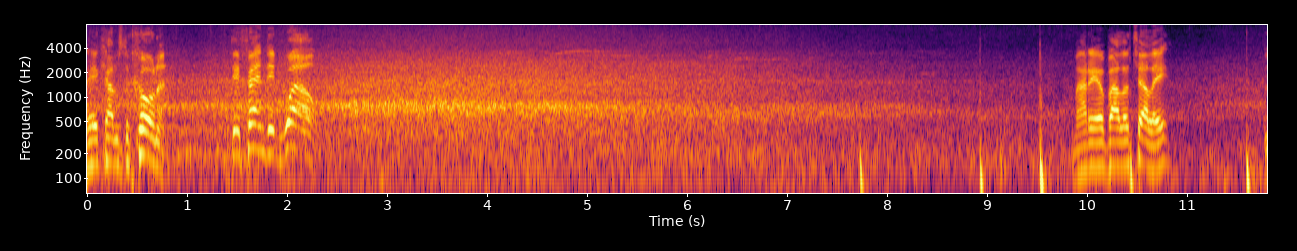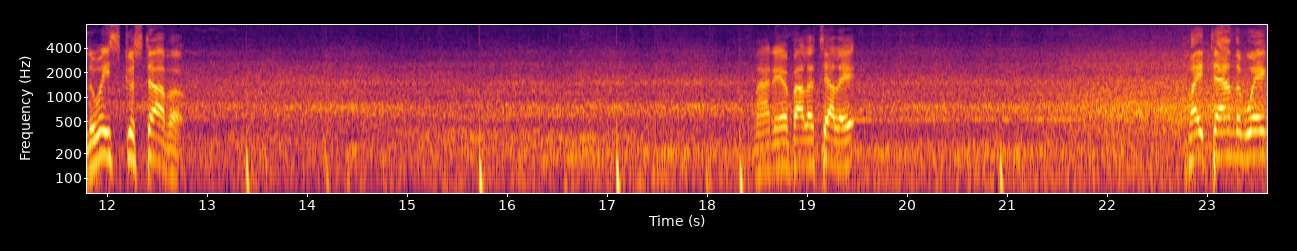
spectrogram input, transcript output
Here comes the corner. Defended well. Mario Balotelli. Luis Gustavo. Mario Balotelli. Played down the wing,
